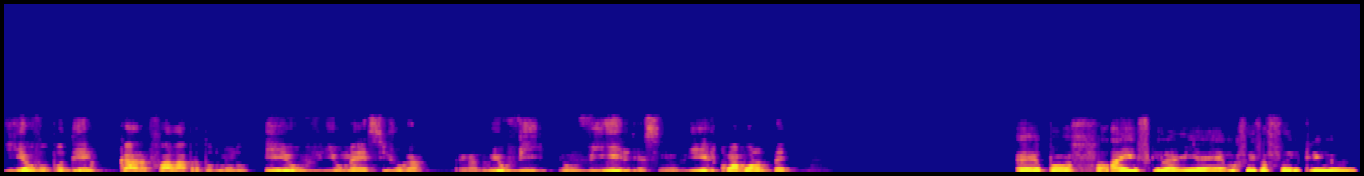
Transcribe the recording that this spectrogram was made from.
E eu vou poder, cara, falar para todo mundo, eu vi o Messi jogar, tá ligado? Eu vi, eu vi ele, assim, eu vi ele com a bola no pé. É, eu posso falar isso, Guilherme. É uma sensação incrível. Viu?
